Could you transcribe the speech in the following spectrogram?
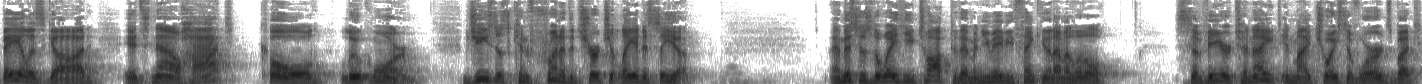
Baal is God. It's now hot, cold, lukewarm. Jesus confronted the church at Laodicea. And this is the way he talked to them. And you may be thinking that I'm a little severe tonight in my choice of words, but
